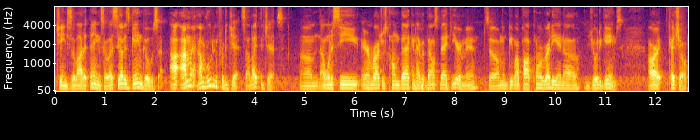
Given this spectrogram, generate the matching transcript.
Changes a lot of things. So let's see how this game goes. I, I'm, I'm rooting for the Jets. I like the Jets. Um, I want to see Aaron Rodgers come back and have a bounce back year, man. So I'm gonna get my popcorn ready and uh, enjoy the games. All right, catch y'all.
